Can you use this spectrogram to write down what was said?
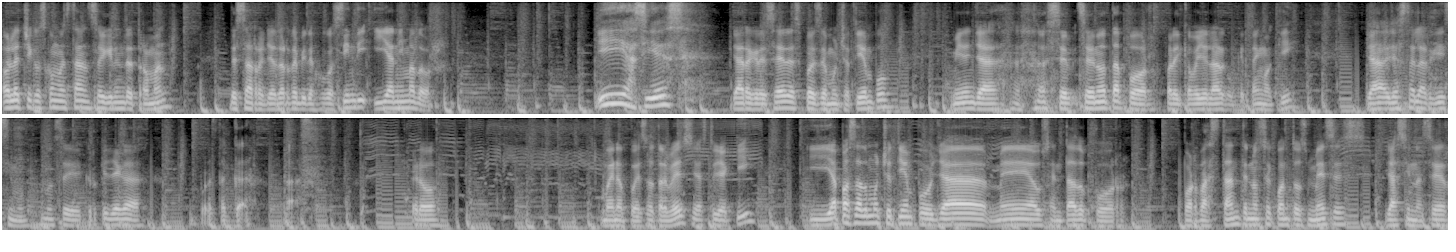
Hola chicos, ¿cómo están? Soy Green Retroman, desarrollador de videojuegos indie y animador. Y así es, ya regresé después de mucho tiempo. Miren, ya se, nota por, el cabello largo que tengo aquí. Ya, ya está larguísimo, no sé, creo que llega por hasta acá. Pero bueno, pues otra vez, ya estoy aquí. Y ha pasado mucho tiempo, ya me he ausentado por, por bastante, no sé cuántos meses, ya sin hacer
